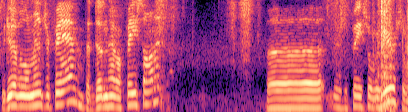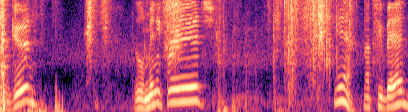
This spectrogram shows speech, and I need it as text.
we do have a little miniature fan that doesn't have a face on it. But there's a face over here, so we're good little mini fridge. Yeah, not too bad.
